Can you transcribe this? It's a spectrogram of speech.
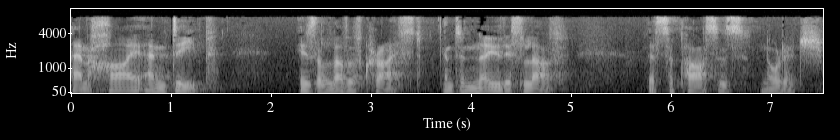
and high and deep is the love of Christ and to know this love that surpasses knowledge.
